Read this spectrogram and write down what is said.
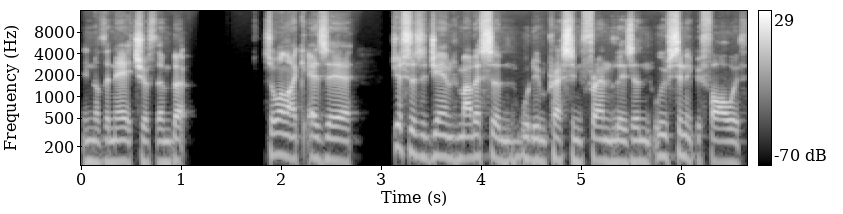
you know the nature of them. But someone like Eze, just as a James Maddison would impress in friendlies, and we've seen it before with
